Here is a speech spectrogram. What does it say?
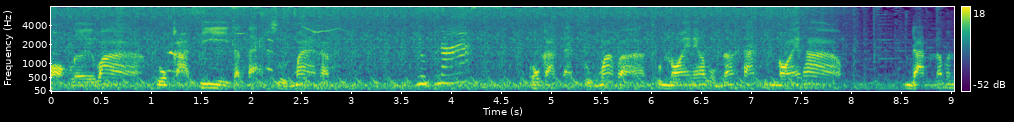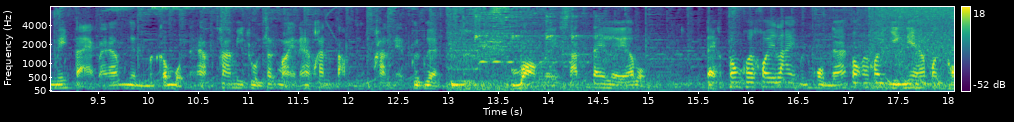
บอกเลยว่าโอกาสที่จะแตกสูงมากครับ หยุดนะ โอกาสแตกสูงมากกว่าทุนน้อยนะครับผมนะถ้างทุนน้อยถ้าดันแล้วมันไม่แตกนะครับ เงินมันก็หมดนะครับ ถ้ามีทุนสักหน่อยนะครับขั้นต่ำหนึ่งพันเนี่ยเพื่อนๆผมบอกเลยซัดได้เลยครับผมแต่ต้องค่อยๆไล่เหมือนผมนะ ต้องค่อยๆยิงเนี่ยครับมังก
